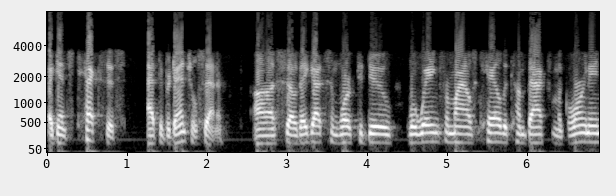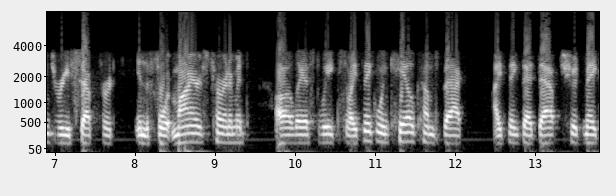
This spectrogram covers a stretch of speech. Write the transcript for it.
against Texas at the Prudential Center. Uh, so they got some work to do. We're waiting for Myles Cale to come back from a groin injury suffered in the Fort Myers tournament uh, last week. So I think when Cale comes back, I think that that should make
